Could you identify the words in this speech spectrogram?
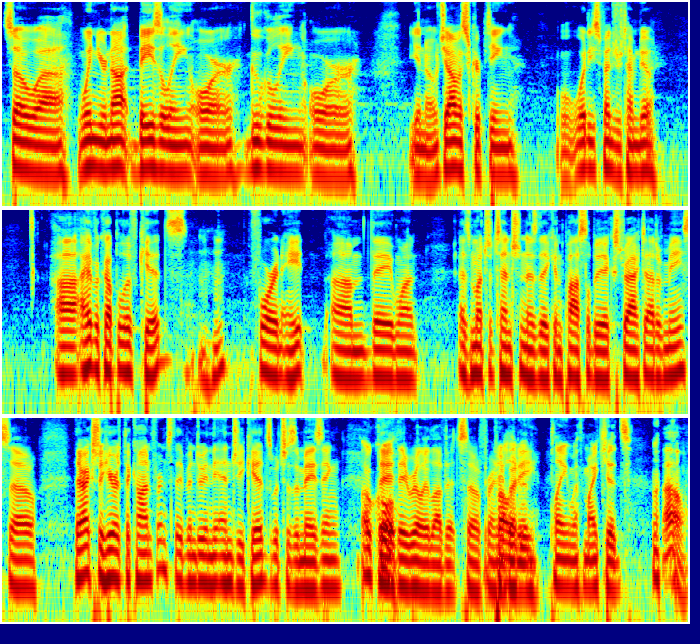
So uh, when you're not baseling or googling or you know JavaScripting, what do you spend your time doing? Uh, I have a couple of kids, Mm-hmm. four and eight. Um, they want as much attention as they can possibly extract out of me. So they're actually here at the conference. They've been doing the NG Kids, which is amazing. Oh, cool. They, they really love it. So for Probably anybody, playing with my kids. oh,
